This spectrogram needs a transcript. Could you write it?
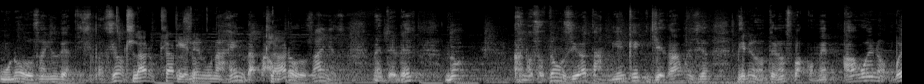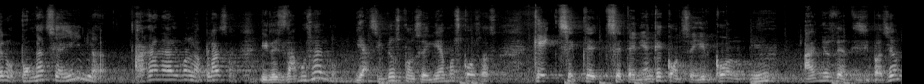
uno o dos años de anticipación. Claro, claro, Tienen eso- una agenda para claro. uno o dos años, ¿me entendés? No. A nosotros nos iba también que llegábamos y decían, miren, no tenemos para comer. Ah, bueno, bueno, pónganse ahí, hagan algo en la plaza y les damos algo. Y así nos conseguíamos cosas que se, que se tenían que conseguir con años de anticipación.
